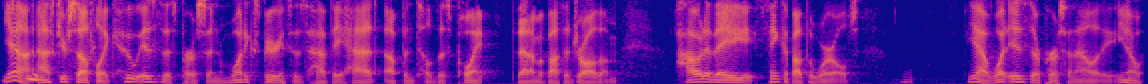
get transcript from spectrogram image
Yeah, mm. ask yourself like, who is this person? What experiences have they had up until this point that I'm about to draw them? How do they think about the world? Yeah, what is their personality? You know,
